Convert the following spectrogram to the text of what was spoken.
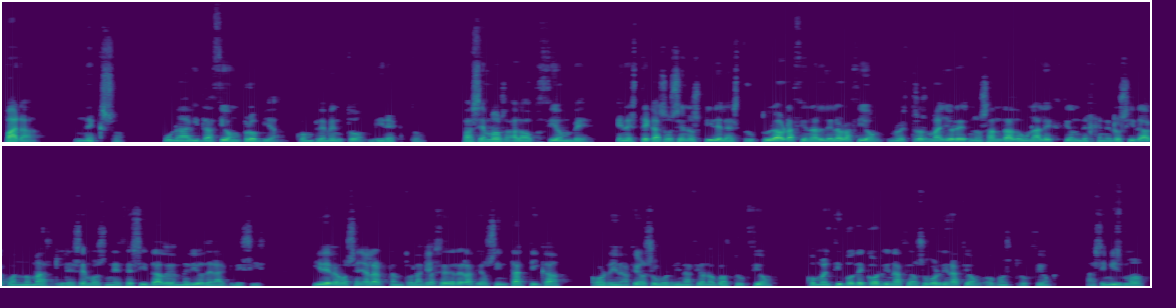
Para, nexo. Una habitación propia, complemento directo. Pasemos a la opción B. En este caso se nos pide la estructura oracional de la oración. Nuestros mayores nos han dado una lección de generosidad cuando más les hemos necesitado en medio de la crisis. Y debemos señalar tanto la clase de relación sintáctica, coordinación, subordinación o construcción, como el tipo de coordinación, subordinación o construcción. Asimismo,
